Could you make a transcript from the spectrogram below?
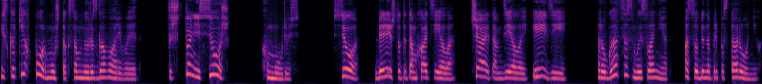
И с каких пор муж так со мной разговаривает? Ты что несешь? Хмурюсь. Все, бери, что ты там хотела. Чай там делай и иди. Ругаться смысла нет, особенно при посторонних.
